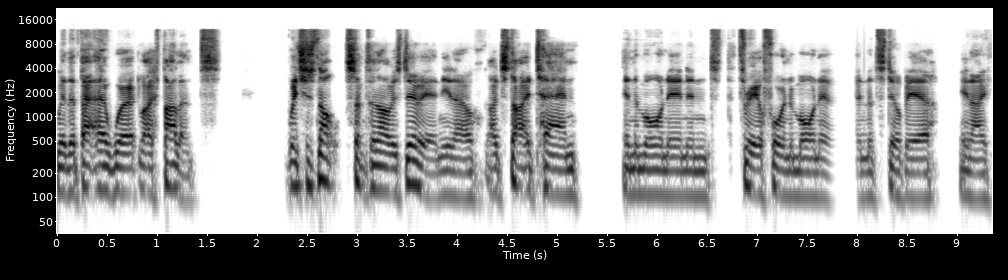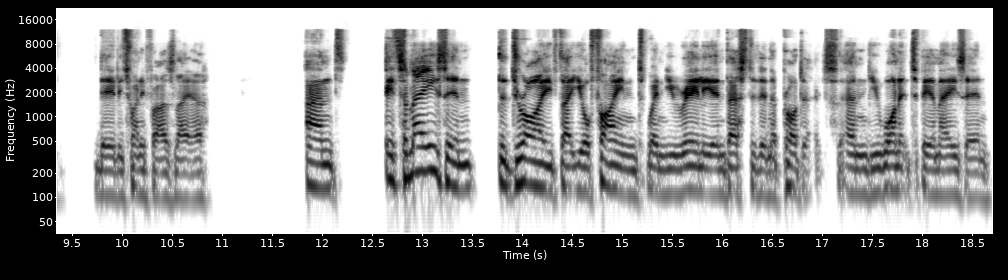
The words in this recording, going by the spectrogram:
with a better work life balance," which is not something I was doing. You know, I'd start at ten in the morning and three or four in the morning, and I'd still be. You know, nearly twenty four hours later, and it's amazing the drive that you'll find when you really invested in a project and you want it to be amazing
